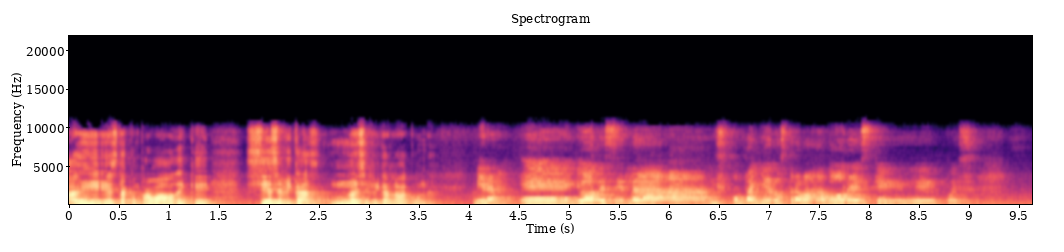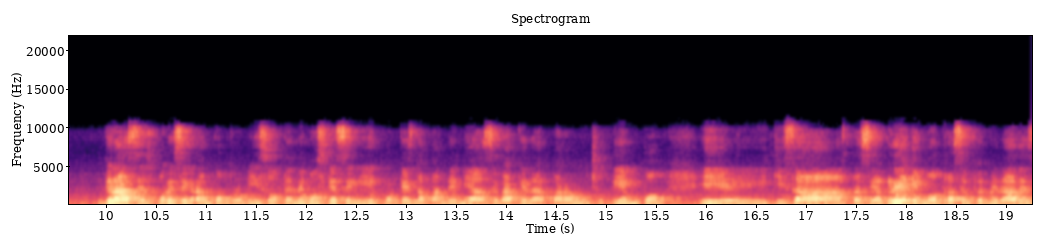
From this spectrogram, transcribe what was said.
ahí está comprobado de que si es eficaz, no es eficaz la vacuna. Mira, yo decirle a, a, mis compañeros trabajadores que pues Gracias por ese gran compromiso. Tenemos que seguir porque esta pandemia se va a quedar para mucho tiempo y, eh, quizá hasta se agreguen otras enfermedades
